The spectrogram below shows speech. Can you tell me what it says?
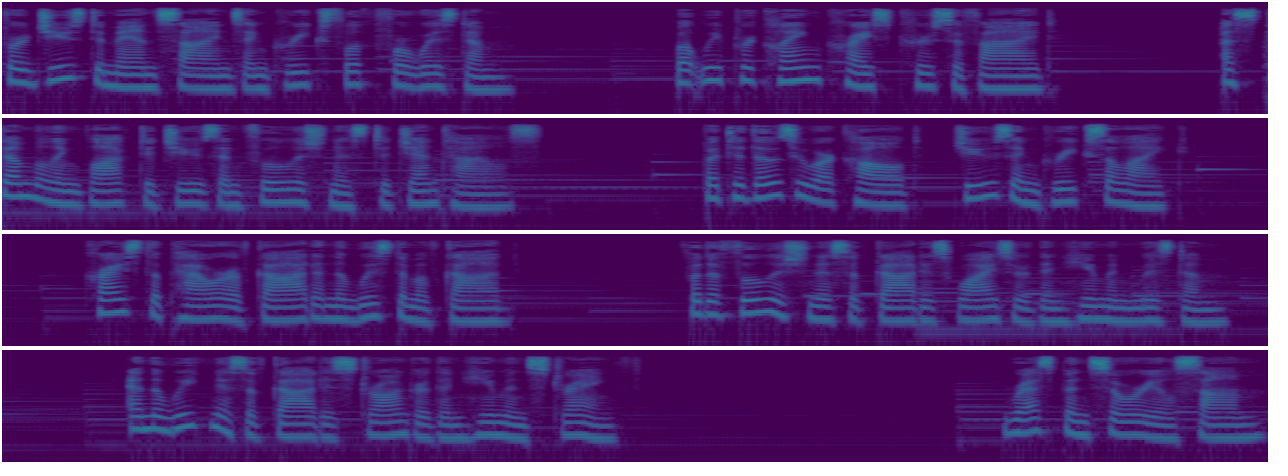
For Jews demand signs and Greeks look for wisdom. But we proclaim Christ crucified, a stumbling block to Jews and foolishness to Gentiles. But to those who are called, Jews and Greeks alike, Christ the power of God and the wisdom of God. For the foolishness of God is wiser than human wisdom, and the weakness of God is stronger than human strength. Responsorial Psalm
